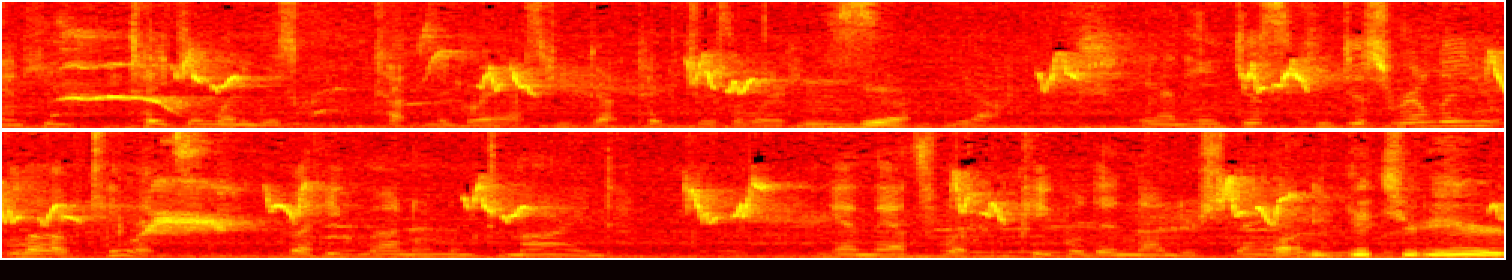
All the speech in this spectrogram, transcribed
and he'd take him when he was cutting the grass. You've got pictures of where he's, Yeah. yeah. And he just, he just really loved kids, but he wanted them to mind, and that's what people didn't understand. Oh, he gets your ear.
